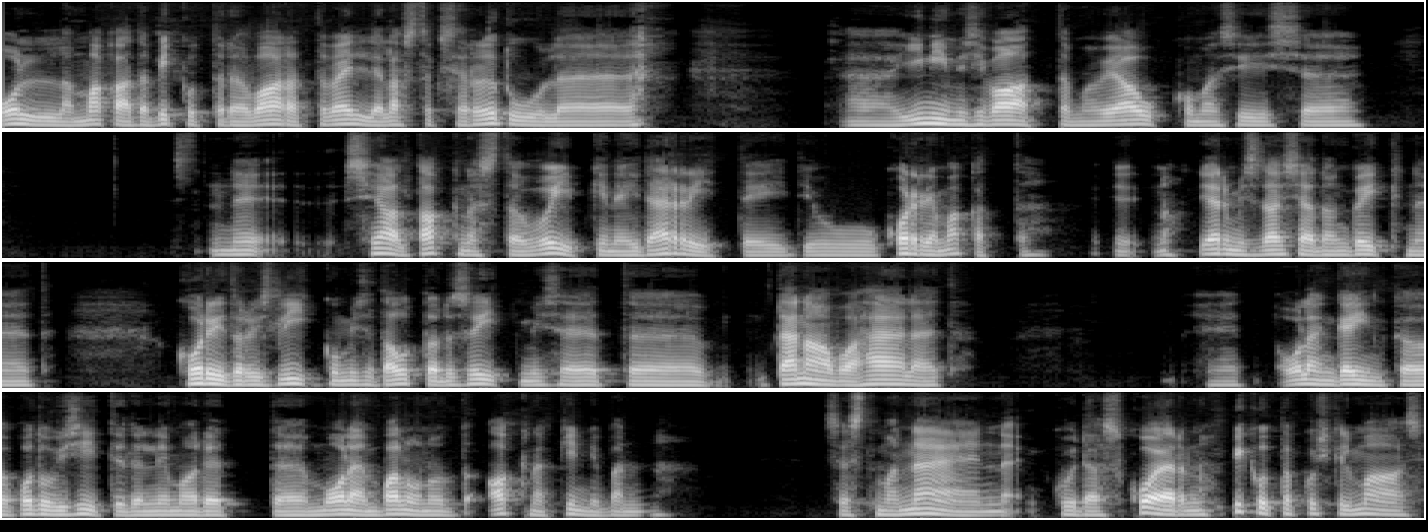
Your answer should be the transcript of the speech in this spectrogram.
olla, magada, pikutada, vaadata välja, lastakse rõdule äh, inimesi vaatama või haukuma, siis äh, ne, sealt aknast ta võibki neid ärriteid ju korjama hakata. noh, järgmised asjad on kõik need koridoris liikumised, autode sõitmised, äh, tänavahääled. et olen käinud ka koduvisiitidel niimoodi, et äh, ma olen palunud aknad kinni panna, sest ma näen, kuidas koer noh, pikutab kuskil maas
